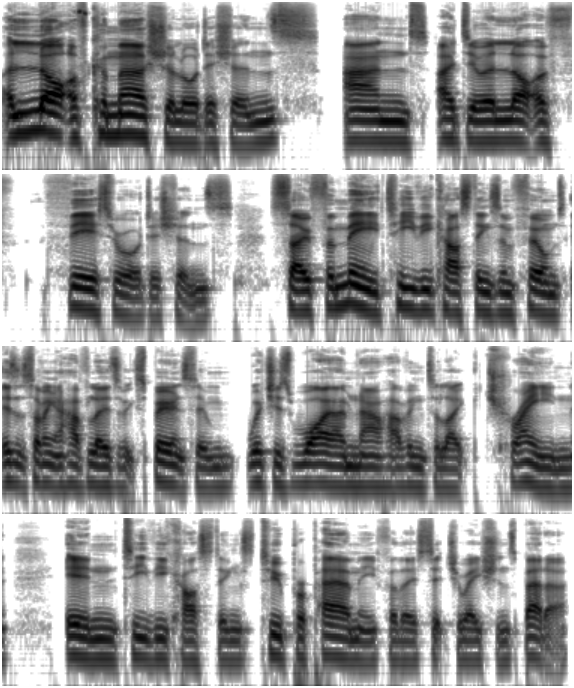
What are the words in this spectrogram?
a lot of commercial auditions and I do a lot of theatre auditions. So for me, TV castings and films isn't something I have loads of experience in, which is why I'm now having to like train in TV castings to prepare me for those situations better.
